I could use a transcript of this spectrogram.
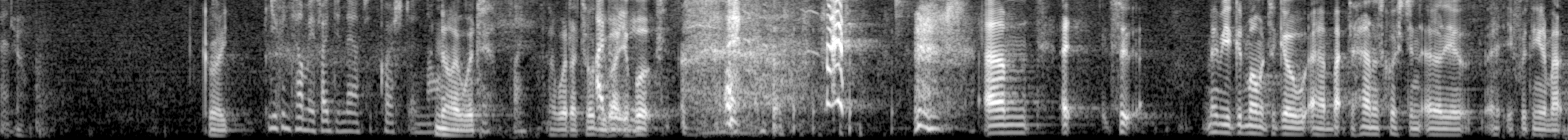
sense? Yeah. Great. You can tell me if I didn't answer the question. I'll no, I would. Fine. I would. I told you I about your books. um, uh, so maybe a good moment to go uh, back to Hannah's question earlier. Uh, if we're thinking about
